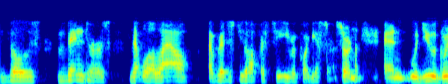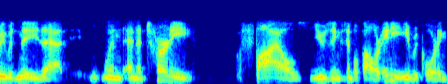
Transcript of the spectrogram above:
those vendors that will allow a registry office to e-record. Yes, sir. Certainly. And would you agree with me that when an attorney files using Simplifile or any e-recording,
